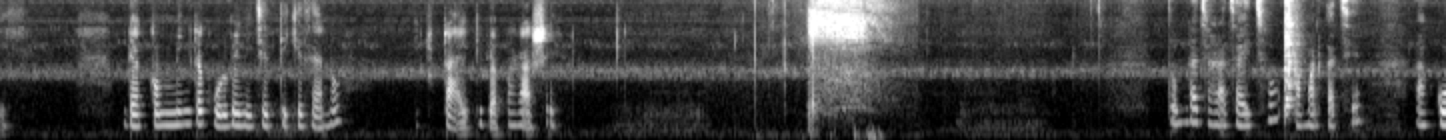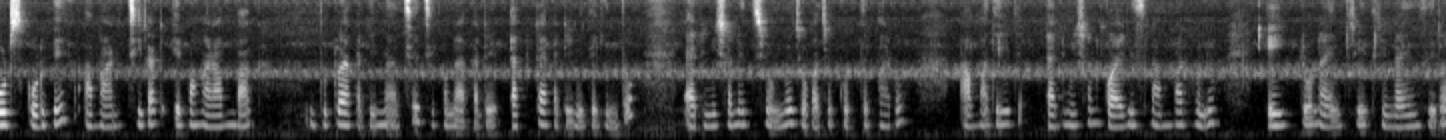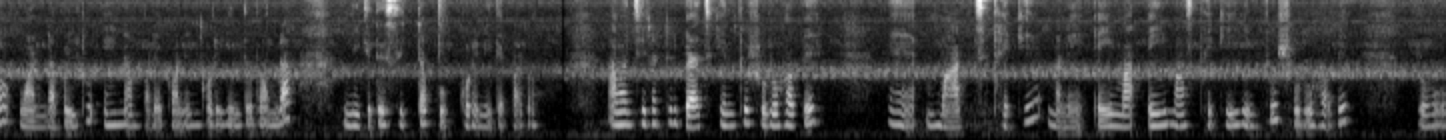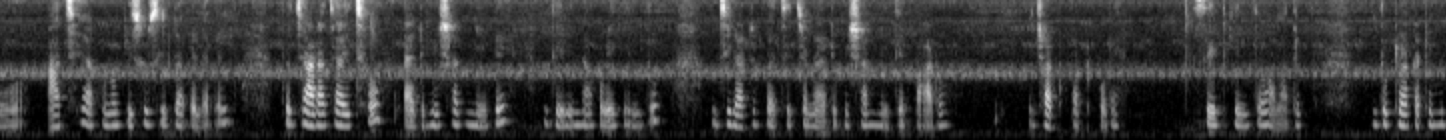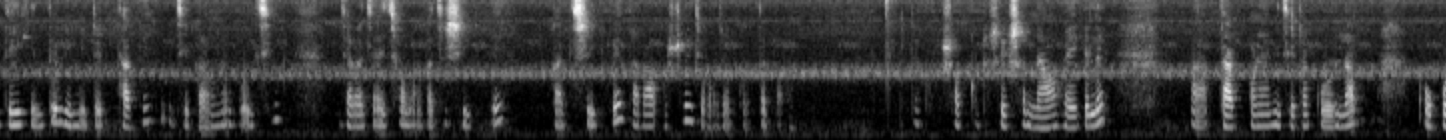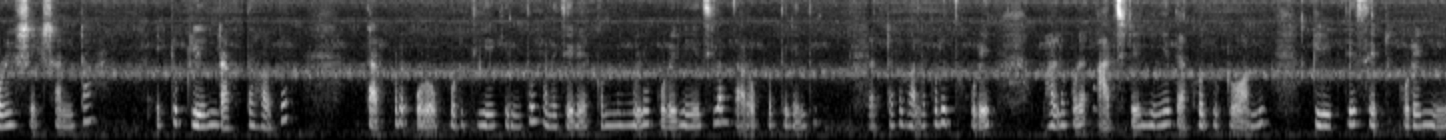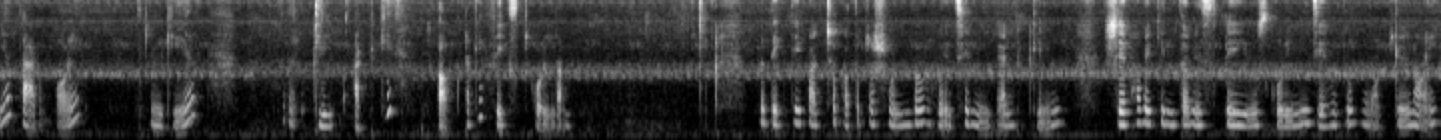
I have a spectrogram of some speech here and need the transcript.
ব্যাক কম্বিংটা করবে নিচের দিকে যেন একটু টাইটি ব্যাপার আসে। তোমরা যারা চাইছো আমার কাছে কোর্স করবে আমার জিরাট এবং আরামবাগ। দুটো একাডেমি আছে যে কোনো একাডেমি একটা একাডেমিতে কিন্তু অ্যাডমিশনের জন্য যোগাযোগ করতে পারো। আমাদের অ্যাডমিশন কোয়ারিজ নাম্বার হলো eight two nine three three nine zero one double two. এই নাম্বারে কলিং করে কিন্তু তোমরা নিজেদের সিটটা বুক করে নিতে পারো। আমার জিরাটের ব্যাচ কিন্তু শুরু হবে আহ, মার্চ থেকে মানে এই মা এই মাস থেকেই কিন্তু শুরু হবে। তো আছে এখনও কিছু সিট অ্যাভেলেবেল। তো যারা চাইছো অ্যাডমিশান নেবে, দেরি না করে কিন্তু জিরাটের ব্যাচের জন্য অ্যাডমিশান নিতে পারো ঝটপট করে। সিট কিন্তু আমাদের দুটো একাডেমিতেই কিন্তু লিমিটেড থাকে, যে কারণে বলছি যারা চাইছো আমার কাছে শিখবে, কাজ শিখবে, তারা অবশ্যই যোগাযোগ করতে পারো। দেখো, সবকটা সেকশান নেওয়া হয়ে গেলে তারপরে আমি যেটা করলাম, ওপরের সেকশানটা একটু ক্লিন রাখতে হবে। তারপরে ওর ওপর দিয়ে কিন্তু মানে যে ব্যাককম্বিংগুলো করে নিয়েছিলাম, তার ওপর দিয়ে কিন্তু একটাকে ভালো করে ধরে, ভালো করে আঁচড়ে নিয়ে দেখো দুটো আমি ক্লিপ দিয়ে সেট করে নিয়ে তারপরে গিয়ে, ক্লিপ আটকে পাপটাকে ফিক্সড করলাম। তো দেখতেই পাচ্ছ কতটা সুন্দর হয়েছে নিট অ্যান্ড ক্লিন সেভাবে কিন্তু আমি স্প্রে ইউজ করিনি, যেহেতু মডেল নয়।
